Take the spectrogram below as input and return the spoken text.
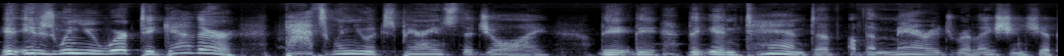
it, it is when you work together that's when you experience the joy the, the, the intent of, of the marriage relationship.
